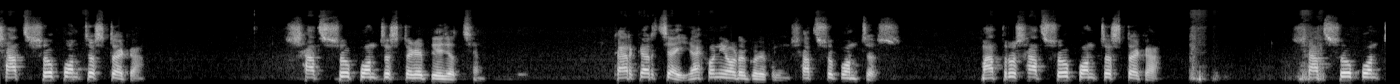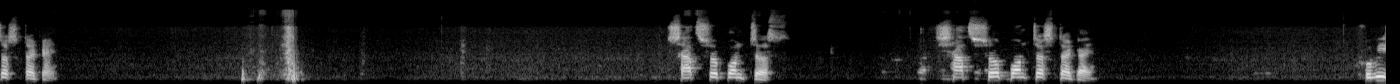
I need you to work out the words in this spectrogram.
সাতশো পঞ্চাশ টাকা। সাতশো পঞ্চাশ টাকায় পেয়ে যাচ্ছেন। কার কার চাই, এখনই অর্ডার করে ফেলুন, সাতশো পঞ্চাশ। মাত্র সাতশো পঞ্চাশ টাকা। সাতশো পঞ্চাশ টাকায়। সাতশো পঞ্চাশ। সাতশো পঞ্চাশ টাকায়। খুবই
